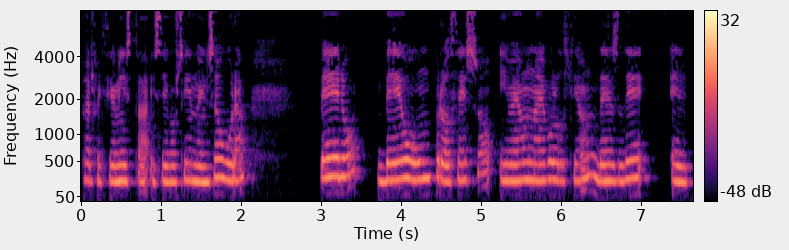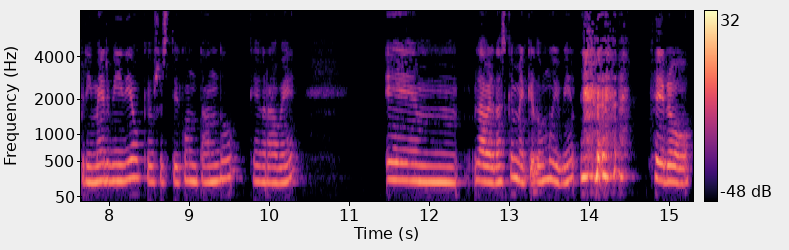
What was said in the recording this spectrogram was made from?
perfeccionista y sigo siendo insegura, pero veo un proceso y veo una evolución desde el primer vídeo que os estoy contando que grabé. Eh, la verdad es que me quedó muy bien, pero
